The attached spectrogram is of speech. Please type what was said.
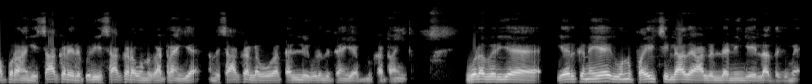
அப்புறம் அங்கே சாக்கடையில் பெரிய சாக்கடை ஒன்று காட்டுறாங்க. அந்த சாக்கடையில் பூரா தள்ளி விழுந்துட்டாங்க அப்படின்னு காட்டுறாங்க. இவ்வளோ பெரிய ஏற்கனவே இது ஒன்றும் பயிற்சி இல்லாத ஆள் இல்லை நீங்கள் எல்லாத்துக்குமே.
